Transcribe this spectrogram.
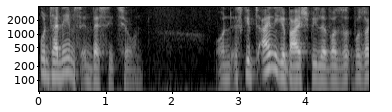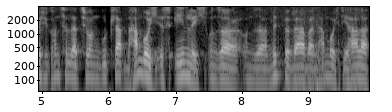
Unternehmensinvestition. Und es gibt einige Beispiele, wo, wo, solche Konstellationen gut klappen. Hamburg ist ähnlich. Unser, unser Mitbewerber in Hamburg, die Hala,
